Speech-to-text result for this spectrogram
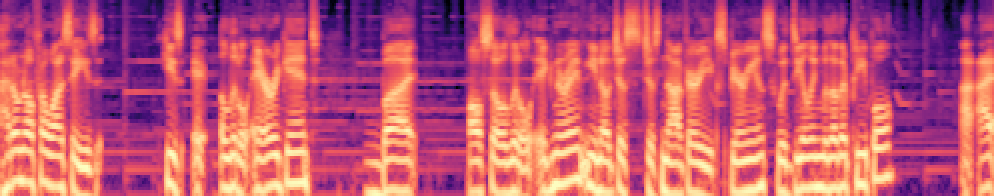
I- don't know if I want to say he's he's a a little arrogant, but also a little ignorant. You know, just just not very experienced with dealing with other people. I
